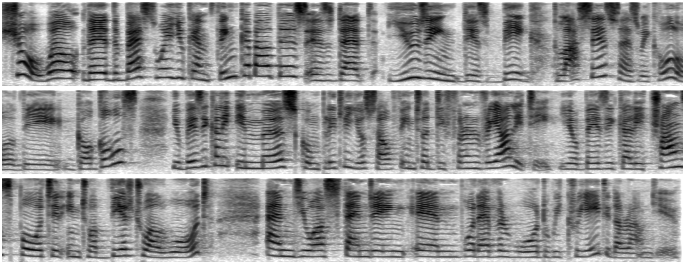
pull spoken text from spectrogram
Sure. Well, the, the best way you can think about this is that using these big glasses, as we call, or the goggles, you basically immerse completely yourself into a different reality. You're basically transported into a virtual world and you are standing in whatever world we created around you.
